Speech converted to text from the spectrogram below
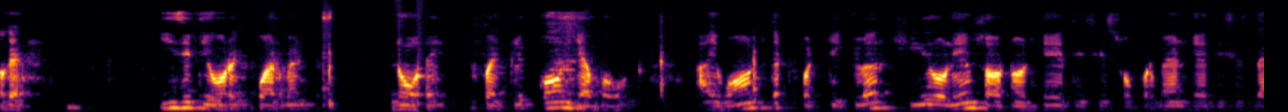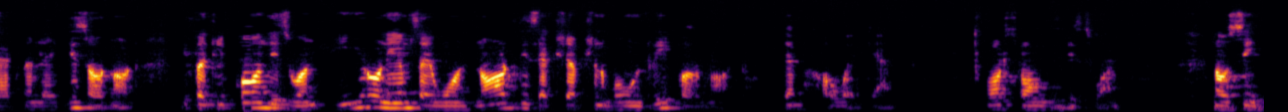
Okay. Is it your requirement? No right? If i click on about i want that particular hero names or not. Hey this is superman. Here this is batman. Like this or not if I click on this one, hero names I want, not this exception boundary or not, then how I can? What's wrong with this one? Now see,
